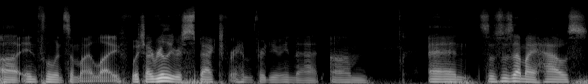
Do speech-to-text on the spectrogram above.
uh, influence in my life, which I really respect for him for doing that. Um, and so this was at my house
